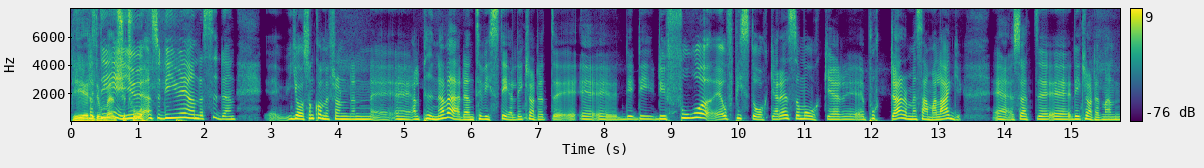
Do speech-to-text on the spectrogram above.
det är Fast lite moment 22. Ju, alltså det är ju å andra sidan, eh, jag som kommer från den eh, alpina världen till viss del, det är klart att eh, eh det, det, det, är få off-piståkare som åker portar med samma lagg. Eh, så att eh, det är klart att man,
